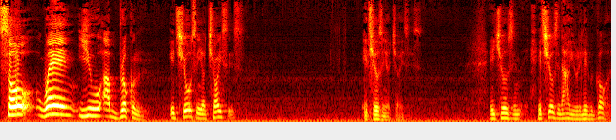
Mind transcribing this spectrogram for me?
So when you are broken, it shows in your choices. It shows in your choices. It shows in it shows in how you relate with God.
